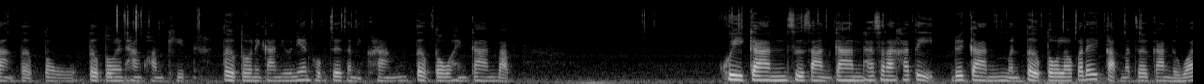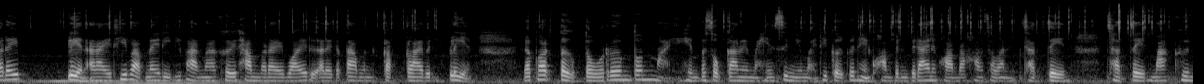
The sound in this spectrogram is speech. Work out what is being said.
ต่างเติบโต เติบโตในทางความคิด เติบโตในการยูเนียนพบเจอกันอีกครั้ง เติบโตแห่งการแบบ คุยกันสื่อสารกันทัศนคติด้วยกันเหมือนเติบโตแล้วก็ได้กลับมาเจอกันหรือว่าได้ เปลี่ยนอะไรที่แบบในอดีตที่ผ่านมาเคยทำอะไรไว้ หรืออะไรก็ตามมันกลับกลายเป็นเปลี่ยน แล้วก็เติบโตเริ่มต้นใหม่ เห็นประสบการณ์ใหม่ๆเห็นสิ่งใหม่ๆที่เกิดขึ้นเห็นความเป็นไปได้ในความรักความสัมพันธ์ชัดเจน ชัดเจนมากขึ้น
